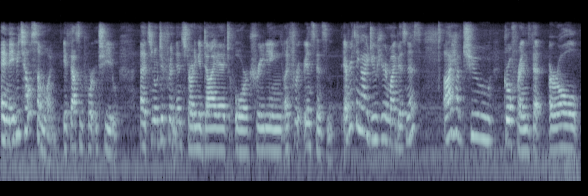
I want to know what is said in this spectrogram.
And maybe tell someone if that's important to you. It's no different than starting a diet or creating, like, for instance, everything I do here in my business, I have two girlfriends that are all,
